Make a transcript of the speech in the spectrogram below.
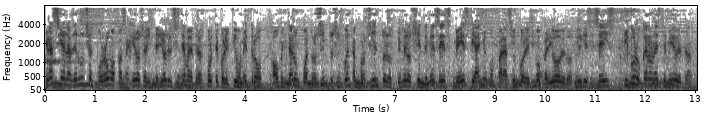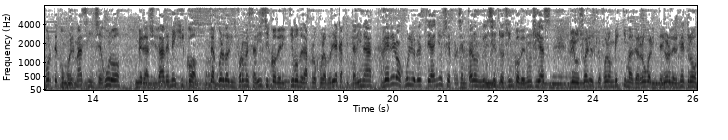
Gracias a las denuncias por robo a pasajeros al interior del sistema de transporte colectivo Metro aumentaron 450% en los primeros siete meses de este año en comparación con el mismo periodo de 2016 y colocaron a este medio de transporte como el más inseguro de la Ciudad de México. De acuerdo al informe estadístico delictivo de la Procuraduría Capitalina, de enero a julio de este año se presentaron 1.105 denuncias de usuarios que fueron víctimas de robo al interior del metro,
